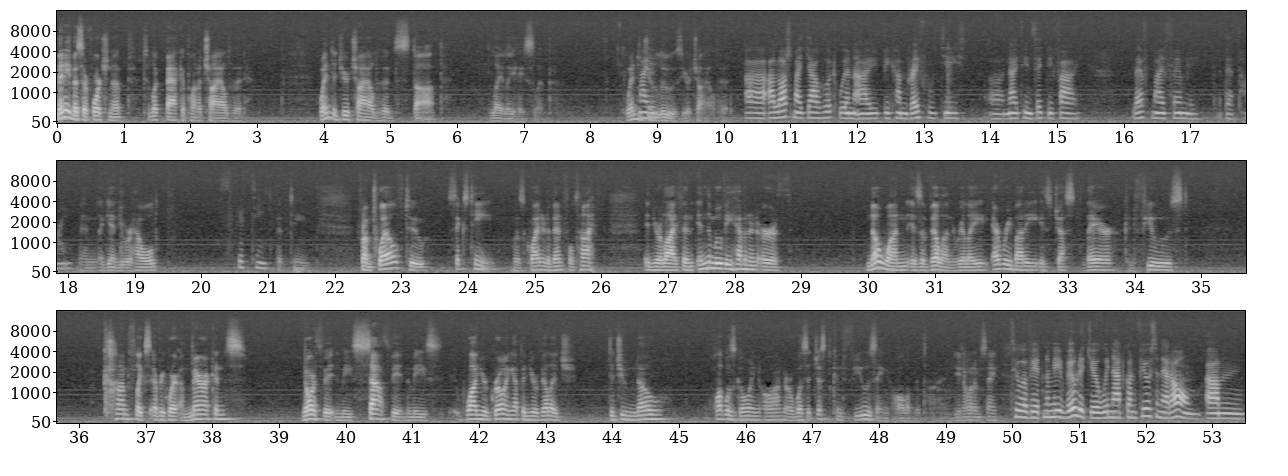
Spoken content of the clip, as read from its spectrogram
Many of us are fortunate to look back upon a childhood. When did your childhood stop, Le Ly Hayslip? When did My- you lose your childhood? Uh, I lost my childhood when I became refugee, uh, 1965. Left my family at that time, And again, you were how old? 15. 15. From 12 to 16 was quite an eventful time in your life. And in the movie Heaven and Earth, no one is a villain, really. Everybody is just there, confused. Conflicts everywhere. Americans, North Vietnamese, South Vietnamese. While you're growing up in your village, did you know what was going on, or was it just confusing all of the time? You know what I'm saying? To a Vietnamese villager, we're not confusing at all. Um,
